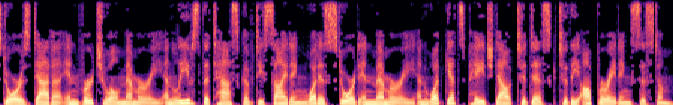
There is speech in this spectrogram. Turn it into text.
stores data in virtual memory and leaves the task of deciding what is stored in memory and what gets paged out to disk to the operating system.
